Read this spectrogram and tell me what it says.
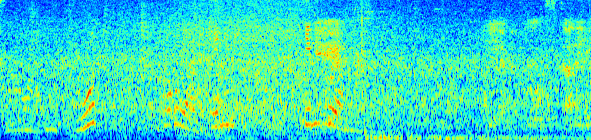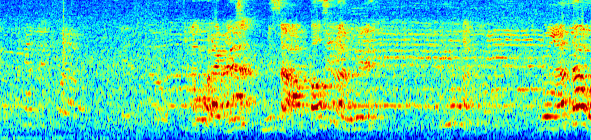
salah nyebut, itu aku yakin timku yang Iya, betul sekali. Kok mereka bisa apal sih lagunya? Emang nggak tahu? Gue gak tau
